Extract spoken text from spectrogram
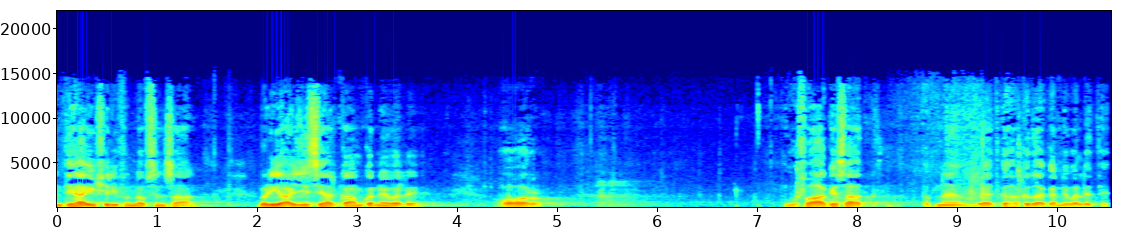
انتہائی شریف النفس انسان، بڑی عاجزی سے ہر کام کرنے والے اور وفا کے ساتھ اپنا بیت کا حق ادا کرنے والے تھے۔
